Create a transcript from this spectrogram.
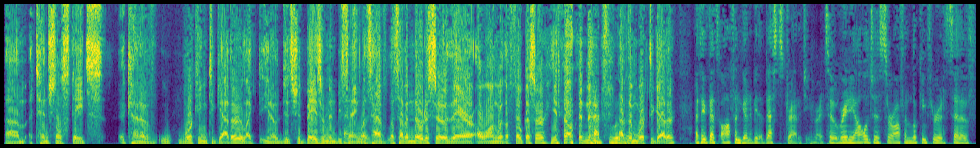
um, attentional states kind of working together? Like, you know, did, should Bazerman be saying, let's have let's have a noticer there along with a focuser, you know, and then Absolutely. have them work together? I think that's often going to be the best strategy, right? So radiologists are often looking through a set of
